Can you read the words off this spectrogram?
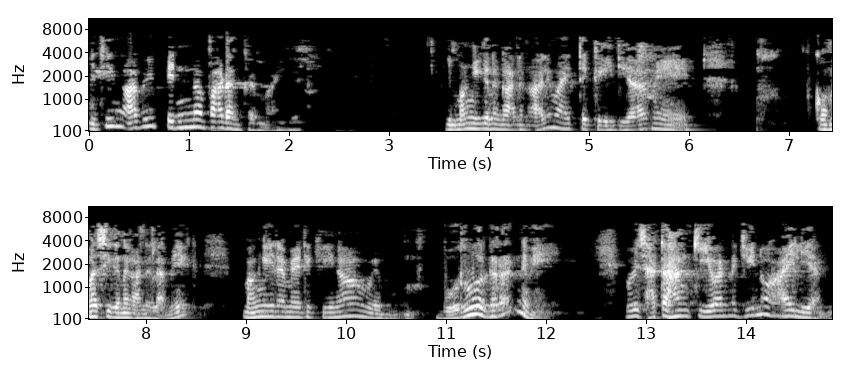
ඉතින් අපි පෙන්න පාඩම් කරනවා කියලා. ඉතින් මම ඉගෙන ගන්න කාලේ මයිත් එක්ක හිටියා මේ කොමර්ස් ඉගෙන ගන්න ළමෙක්. මම ඒ ළමයට කියනවා බොරුව කරන්නේ මේ. ඔය සටහන් කියවන්න කියනවා ආයෙ ලියන්න.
